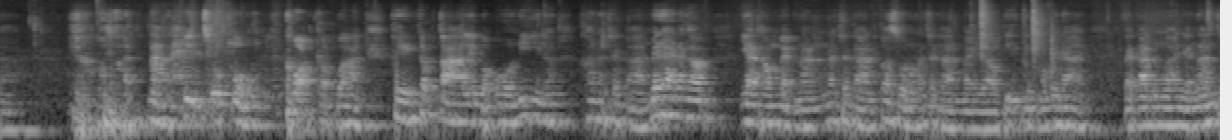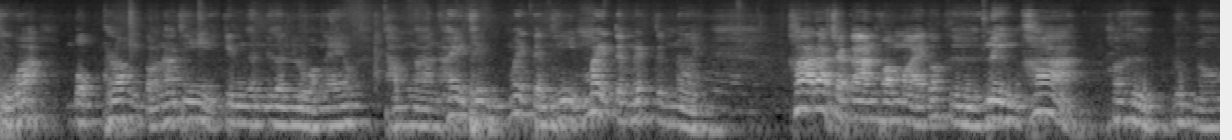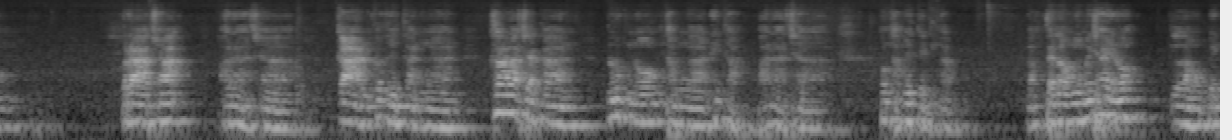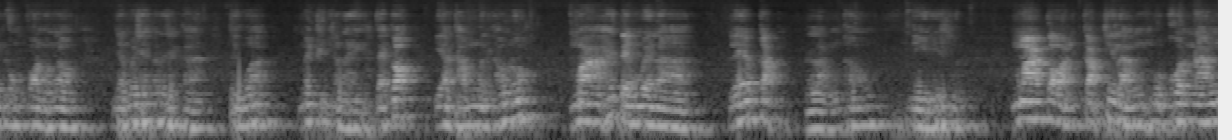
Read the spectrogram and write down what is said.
ประมาณนั่งครึ่งชั่วโมงก่อนกลับบ้านเคยเห็นกับตาเลยบอกโอ้นี่นะข้าราชการไม่ได้นะครับ อย่าทำแบบนั้นราชการก็ส่วนของราชการไปเราติติงเขาไม่ได้ แต่การทำงานอย่างนั้นถือว่า บกพร่องต่อหน้าที่กินเงินเดือนหลวงแล้วทำงานให้เต็มไม่เต็มที่ไม่เต็มเม็ดเต็มหน่วยข้าราชการความหมายก็คือหนึ่งข้าก็คือลูกน้อง ราชะพระราชา การก็คือการงาน ข้าราชการลูกน้องทำงานให้กับพระราชา ต้องทำให้เต็มครับ แต่เรายังไม่ใช่เนาะเราเป็นองค์กรของเรา ยังไม่ใช่ข้าราชการถือว่าไม่ผิดอะไร แต่ก็อย่าทำเหมือนเขาเนาะ มาให้เต็มเวลาแล้วกลับหลังเขาดีที่สุด มาก่อนกลับที่หลังบุคคลนั้น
